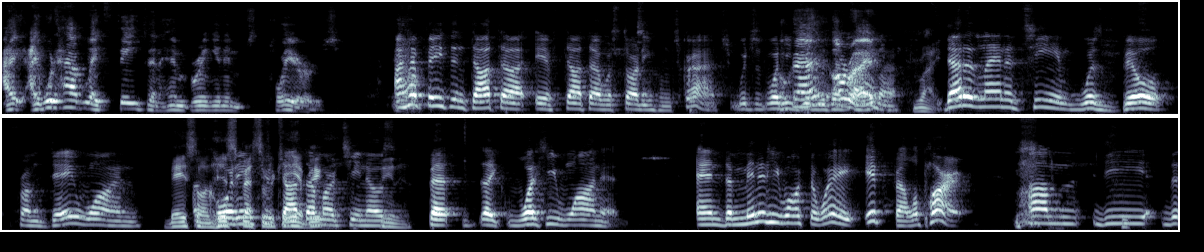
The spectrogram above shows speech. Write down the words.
I I would have like faith in him bringing in players. I know? have faith in Tata if Tata was starting from scratch, which is what okay, he did with Atlanta. Right. right. That Atlanta team was built from day one based on his specifications. Tata Martino's, but like what he wanted and the minute he walked away, it fell apart. Um, the, the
